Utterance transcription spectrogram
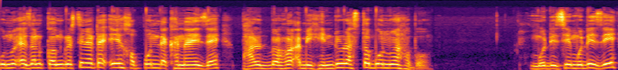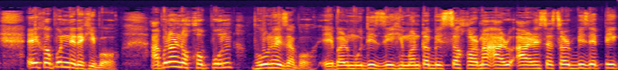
কোনো এজন কংগ্ৰেছী নেতাই এই সপোন দেখা নাই যে ভাৰতবৰ্ষৰ আমি হিন্দু ৰাষ্ট্ৰ বনোৱা হ'ব। মোদীজী মোদীজী এই সপোন নেদেখিব। আপোনাৰ সপোন ভুল হৈ যাব। এইবাৰ মোদীজী হিমন্ত বিশ্ব শৰ্মা আৰু আৰ এছ এছৰ বিজেপিক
